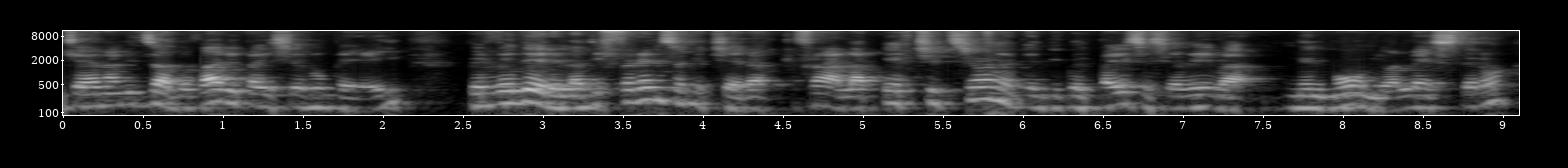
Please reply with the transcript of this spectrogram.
che ha analizzato vari paesi europei per vedere la differenza che c'era fra la percezione che di quel paese si aveva nel mondo, all'estero,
